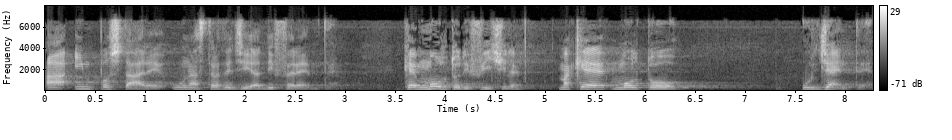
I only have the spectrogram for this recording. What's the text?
a impostare una strategia differente, che è molto difficile, ma che è molto urgente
